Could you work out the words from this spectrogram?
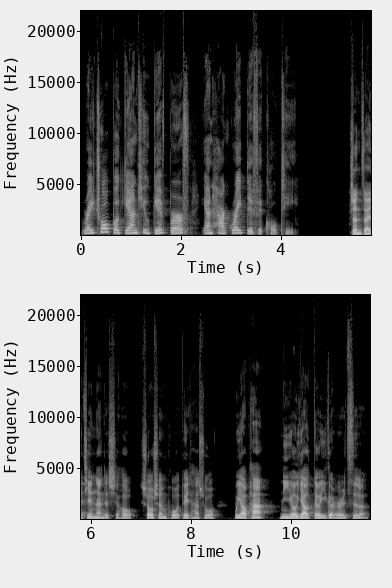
Rachel began to give birth and had great difficulty. 正在艰难的时候，收生婆对他说：“不要怕， 你又要得一个儿子了。”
